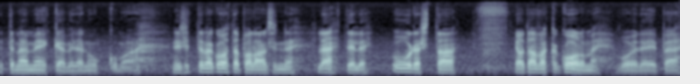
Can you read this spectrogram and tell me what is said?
että mä en menekään vielä nukkumaan. Niin sitten mä kohta palaan sinne lähteelle uudestaan ja otan vaikka kolme voileipää.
